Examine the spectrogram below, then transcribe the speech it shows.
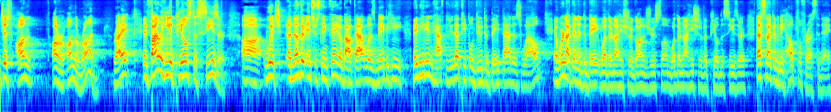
just on, on, on the run, right? And finally, he appeals to Caesar. Uh, which another interesting thing about that was maybe he maybe he didn't have to do that. People do debate that as well, and we're not going to debate whether or not he should have gone to Jerusalem, whether or not he should have appealed to Caesar. That's not going to be helpful for us today.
